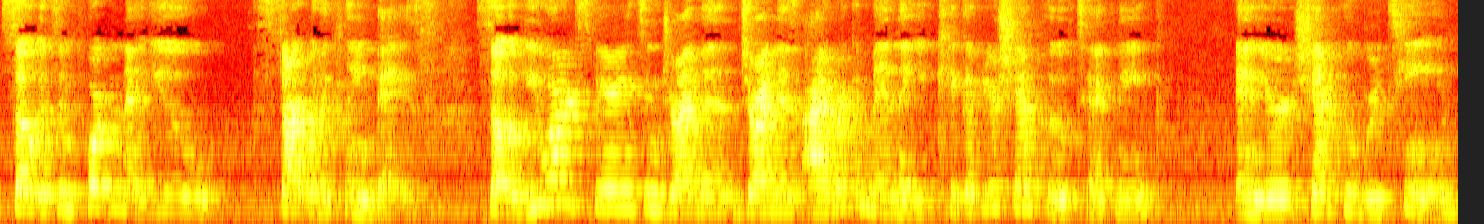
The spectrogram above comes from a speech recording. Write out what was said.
So it's important that you start with a clean base. So if you are experiencing dryness, dryness, I recommend that you kick up your shampoo technique and your shampoo routine.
